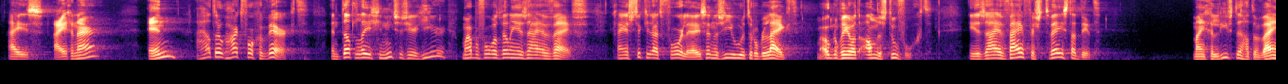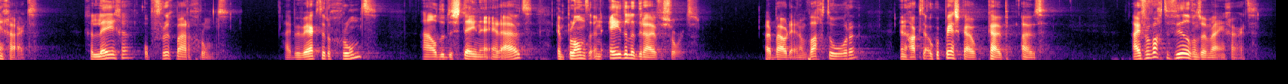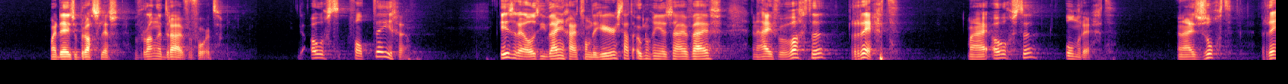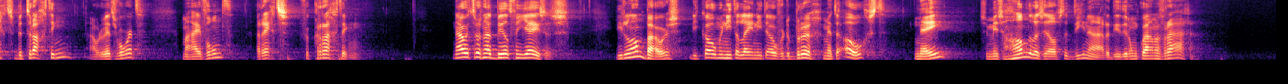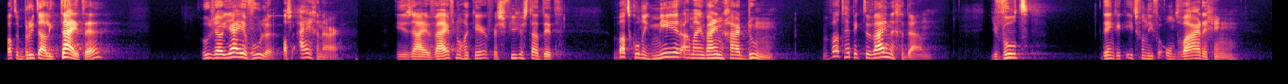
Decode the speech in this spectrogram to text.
Hij is eigenaar en hij had er ook hard voor gewerkt. En dat lees je niet zozeer hier, maar bijvoorbeeld wel in Jezaja 5. Ik ga je een stukje eruit voorlezen en dan zie je hoe het erop lijkt, maar ook nog weer wat anders toevoegt. In Jezaja 5 vers 2 staat dit. Mijn geliefde had een wijngaard, gelegen op vruchtbare grond. Hij bewerkte de grond, haalde de stenen eruit en plantte een edele druivensoort. Hij bouwde er een wachttoren en hakte ook een perskuip uit. Hij verwachtte veel van zijn wijngaard, maar deze bracht slechts wrange druiven voort. De oogst valt tegen. Israël is die wijngaard van de Heer, staat ook nog in Jesaja 5. En hij verwachtte recht, maar hij oogste onrecht. En hij zocht rechtsbetrachting, ouderwets woord, maar hij vond rechtsverkrachting. Nou weer terug naar het beeld van Jezus. Die landbouwers die komen niet alleen niet over de brug met de oogst, Nee, ze mishandelen zelfs de dienaren die erom kwamen vragen. Wat een brutaliteit, hè? Hoe zou jij je voelen als eigenaar? In Jezaja 5 nog een keer, vers 4 staat dit. Wat kon ik meer aan mijn wijngaard doen? Wat heb ik te weinig gedaan? Je voelt, denk ik, iets van die verontwaardiging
